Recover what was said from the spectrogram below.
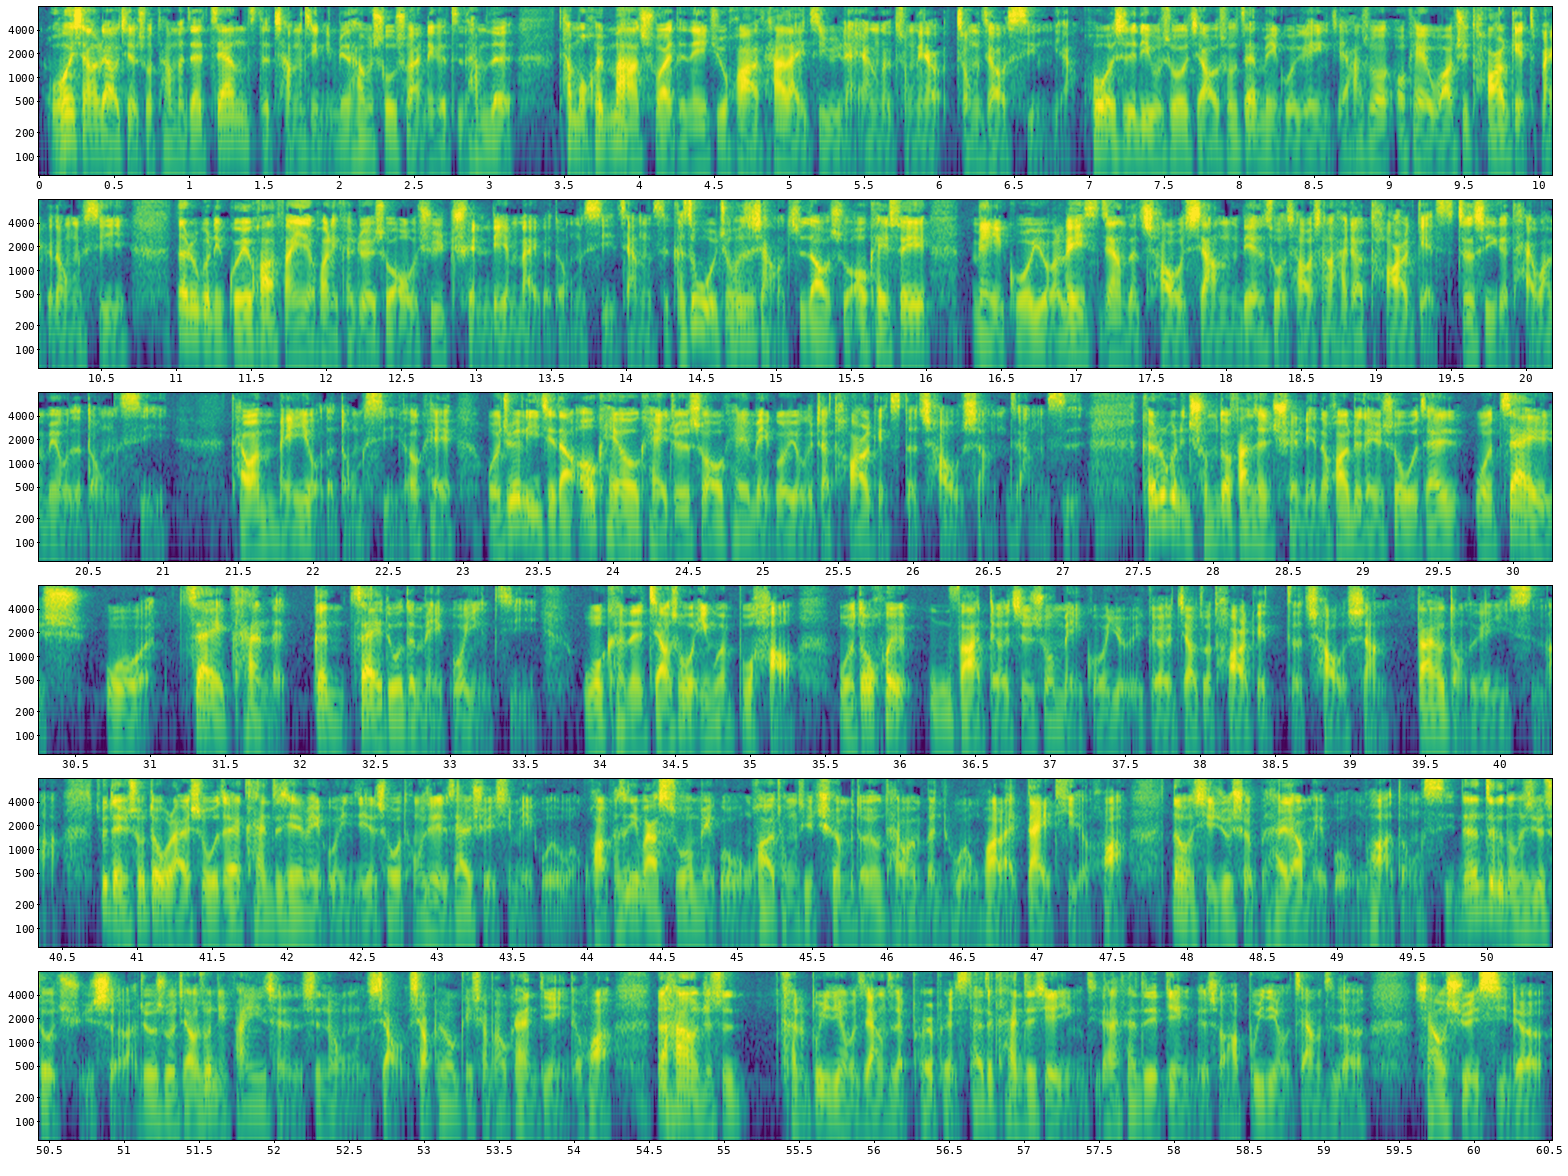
我会想要了解说他们在这样子的场景里面，他们说出来那个字，他们的他们会骂出来的那句话，它来自于哪样的宗教宗教信仰，或者是例如说，假如说在美国一个影节，他说 OK，我要去 Target 买个东西，那如果你规划翻译的话，你可能就会说哦，我去全联买个东西这样子。可是我就会是想要知道说 OK，所以美国有类似这样的超商连锁超商，它叫 Target，这是一个台湾没有的东西。台湾没有的东西，OK，我就理解到，OK，OK，就是说，OK，美国有个叫 Targets 的超商这样子。可如果你全部都翻成全联的话，就等于说我在我在我在看的更再多的美国影集。我可能，假如说我英文不好，我都会无法得知说美国有一个叫做 Target 的超商，大家有懂这个意思吗？就等于说对我来说，我在看这些美国影集的时候，我同时也是在学习美国的文化。可是你把所有美国文化的东西全部都用台湾本土文化来代替的话，那我其实就学不太到美国文化的东西。但这个东西就是有取舍了，就是说，假如说你翻译成是那种小小朋友给小朋友看的电影的话，那还有就是可能不一定有这样子的 purpose。他在看这些影集，他在看这些电影的时候，他不一定有这样子的想要学习的。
